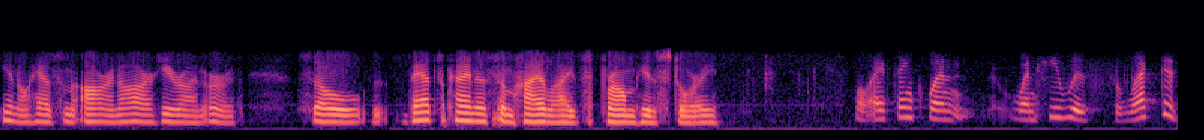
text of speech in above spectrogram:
you know have some R and R here on Earth. So that's kind of some highlights from his story. Well, I think when when he was selected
